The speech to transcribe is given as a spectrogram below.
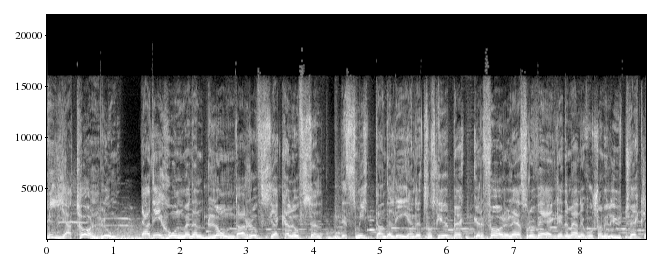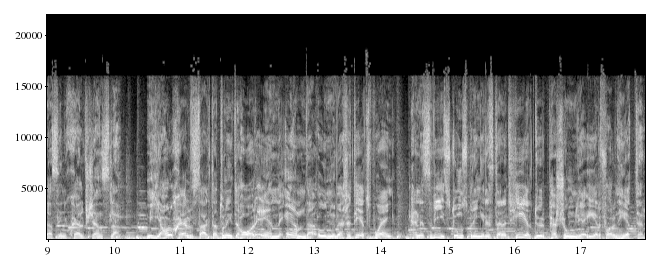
Mia Törnblom. Ja, det är hon med den blonda, rufsiga kalufsen. Det smittande leendet som skriver böcker, föreläser och vägleder människor som vill utveckla sin självkänsla. Mia har själv sagt att hon inte har en enda universitetspoäng. Hennes visdom springer istället helt ur personliga erfarenheter.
